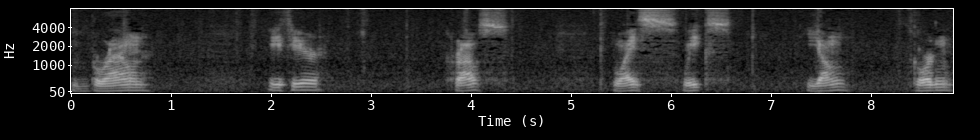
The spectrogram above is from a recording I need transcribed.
Brown, Ethier, Kraus, Weiss, Weeks, Young, Gordon,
